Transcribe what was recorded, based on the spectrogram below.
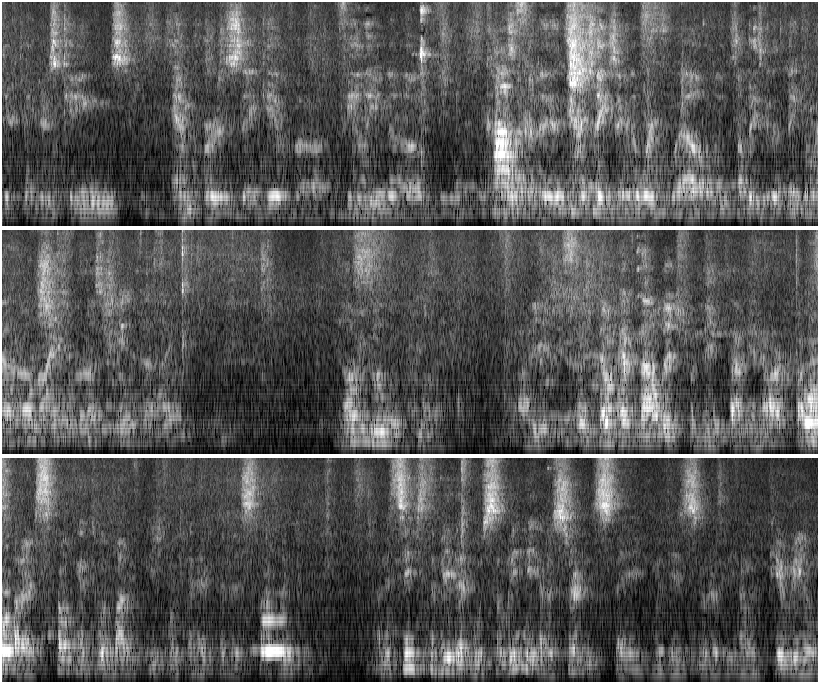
dictators, kings, emperors, they give a feeling of confidence that things are gonna work well and somebody's gonna think about our lives for us, we don't think. Now we go to, please. I, I don't have knowledge from the Italian archives, but I've spoken to a lot of people connected to this subject. And it seems to me that Mussolini, at a certain stage, with his sort of, you know, imperial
